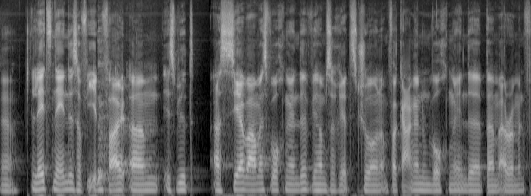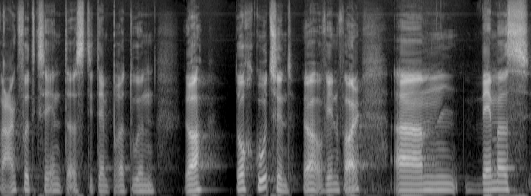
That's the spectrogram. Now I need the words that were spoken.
Ja. Letzten Endes auf jeden Fall. Ähm, es wird ein sehr warmes Wochenende. Wir haben es auch jetzt schon am vergangenen Wochenende beim Ironman Frankfurt gesehen, dass die Temperaturen ja doch gut sind. Ja, auf jeden Fall. Ähm, wenn man es,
